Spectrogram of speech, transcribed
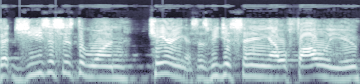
that Jesus is the one carrying us. As we just sang, I will follow you.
